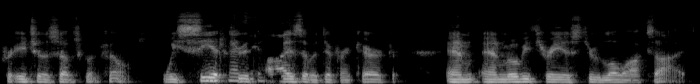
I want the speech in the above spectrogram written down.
for each of the subsequent films. We see it through the eyes of a different character, and and movie three is through Lo'ak's eyes.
